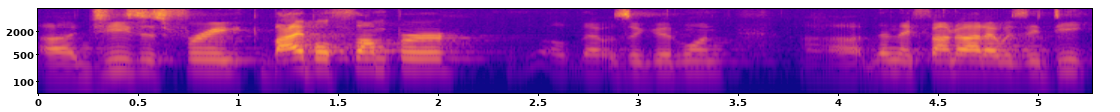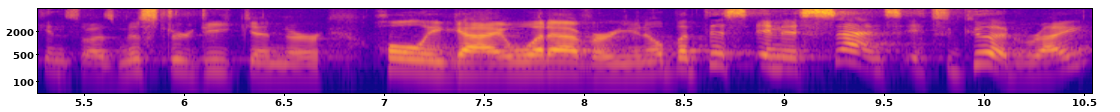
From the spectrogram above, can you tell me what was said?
uh, Jesus freak, Bible thumper. Oh, that was a good one. Uh, then they found out I was a deacon, so I was Mr. Deacon or holy guy, whatever, you know. But this, in a sense, it's good, right?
